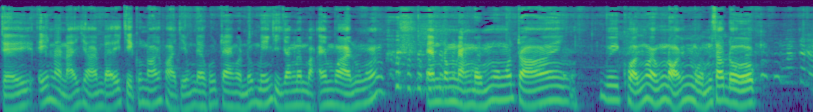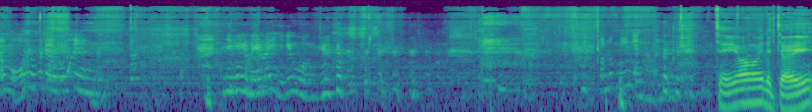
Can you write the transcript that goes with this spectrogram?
chị ý là nãy giờ em để ý chị cứ nói hoài chị cũng đeo khẩu trang rồi nước miếng chị văng lên mặt em hoài luôn á. Em trong nặng mụn luôn á trời vi khuẩn mà không nổi mụn sao được. Chị ơi là chị.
